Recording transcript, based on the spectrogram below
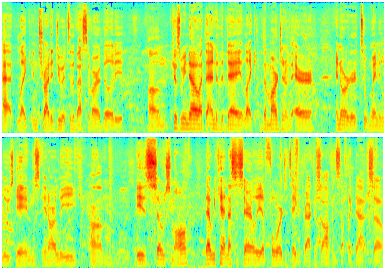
at like and try to do it to the best of our ability. Um, because we know at the end of the day, like the margin of error in order to win and lose games in our league um, is so small that we can't necessarily afford to take a practice off and stuff like that. So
